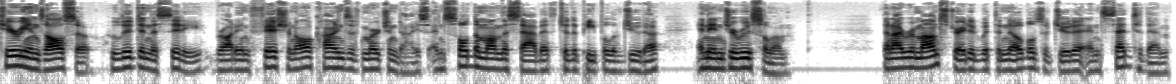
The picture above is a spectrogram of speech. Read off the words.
Tyrians also, who lived in the city, brought in fish and all kinds of merchandise, and sold them on the Sabbath to the people of Judah and in Jerusalem. Then I remonstrated with the nobles of Judah, and said to them,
